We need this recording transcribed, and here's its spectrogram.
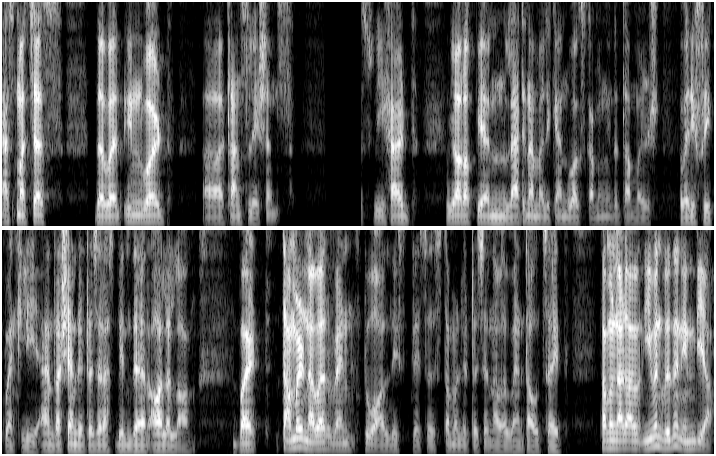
as much as there were inward uh, translations. We had European, Latin American works coming into Tamil very frequently, and Russian literature has been there all along. But Tamil never went to all these places. Tamil literature never went outside Tamil Nadu, even within India.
